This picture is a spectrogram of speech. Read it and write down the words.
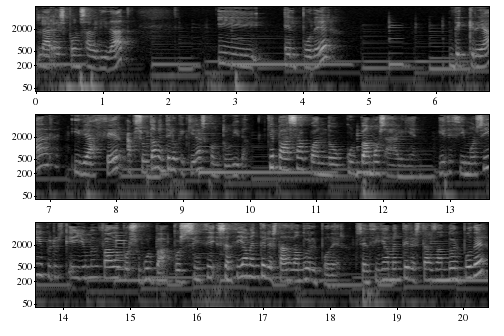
la responsabilidad y el poder de crear y de hacer absolutamente lo que quieras con tu vida. ¿Qué pasa cuando culpamos a alguien? Y decimos, sí, pero es que yo me enfado por su culpa. Pues sencillamente le estás dando el poder. Sencillamente le estás dando el poder,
